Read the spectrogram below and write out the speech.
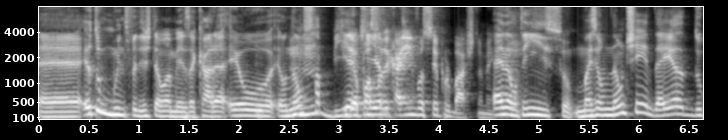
É, eu tô muito feliz de ter uma mesa, cara. Eu, eu não Uhum. sabia E eu que. posso ia- fazer carinho em você por baixo também. É, não, tem isso. Mas eu não tinha ideia do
